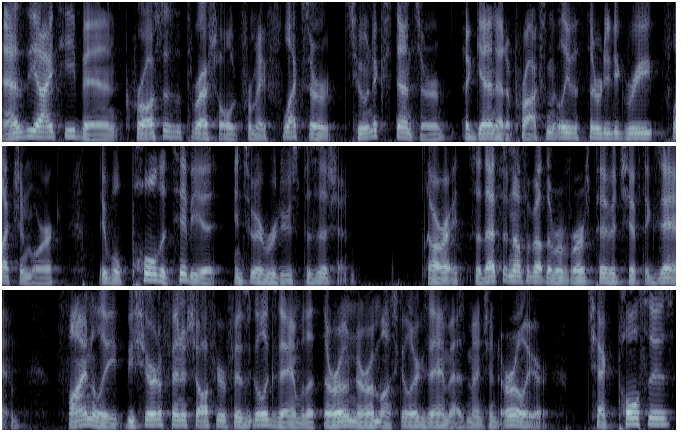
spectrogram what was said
As the IT band crosses the threshold from a flexor to an extensor, again at approximately the 30 degree flexion mark, it will pull the tibia into a reduced position. All right, so that's enough about the reverse pivot shift exam. Finally, be sure to finish off your physical exam with a thorough neuromuscular exam as mentioned earlier. Check pulses,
